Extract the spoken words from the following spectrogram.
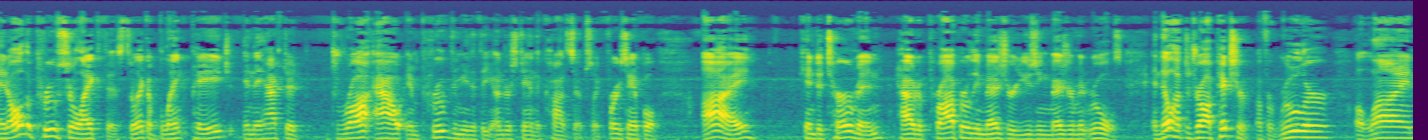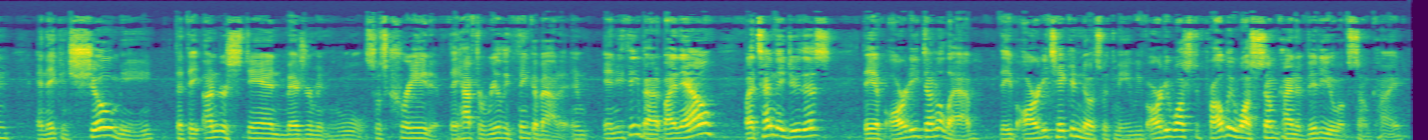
And all the proofs are like this. They're like a blank page and they have to draw out and prove to me that they understand the concepts. Like for example, I can determine how to properly measure using measurement rules. And they'll have to draw a picture of a ruler, a line, and they can show me that they understand measurement rules. So it's creative. They have to really think about it. And, and you think about it, by now, by the time they do this, they have already done a lab. They've already taken notes with me. We've already watched, probably watched some kind of video of some kind.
